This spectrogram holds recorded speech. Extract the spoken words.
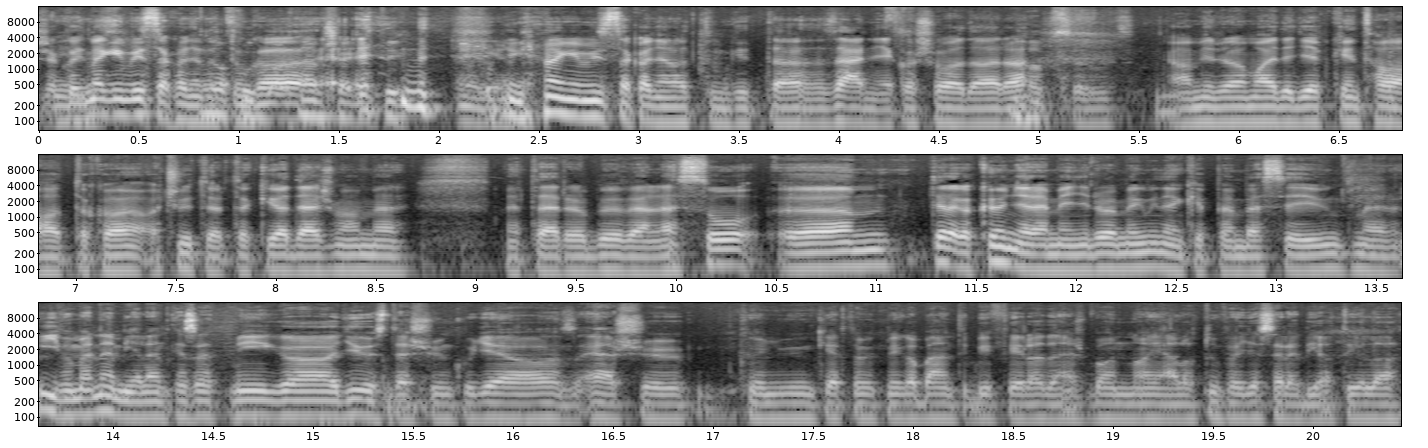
És akkor megint visszakanyarodtunk A a... nem segíti. Igen, megint visszakanyarodtunk itt az árnyékos oldalra. Abszolút. Amiről majd egyébként hallhattok a, a csütörtöki adásban, mert, mert erről bőven lesz szó. Öm, tényleg a könnyereményről még mindenképpen beszéljünk, mert Így van, mert nem jelentkezett még a győztesünk ugye az első könyvünkért, amit még a Bánti féladásban ajánlottunk, vagy a Szeredi Attila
